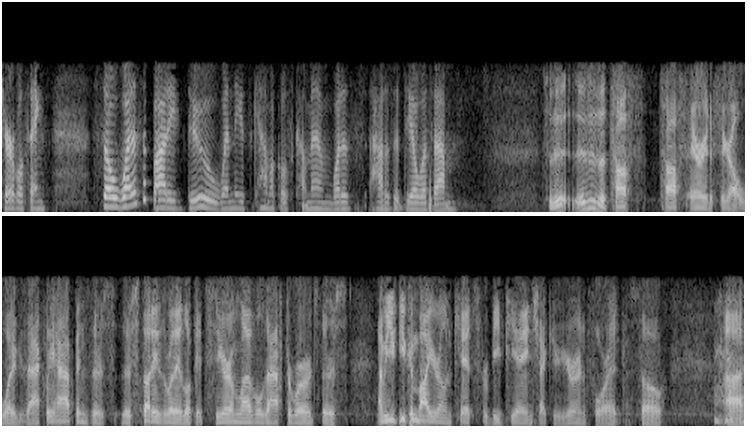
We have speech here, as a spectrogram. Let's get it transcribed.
terrible things. So what does the body do when these chemicals come in? What is how does it deal with them? So this, this is a tough tough area to figure out what exactly happens. There's there's studies where they look at serum levels afterwards. There's I mean you, you can buy your own kits for BPA and check your urine for it. So uh,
